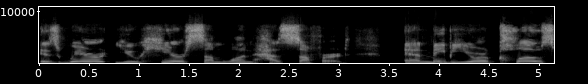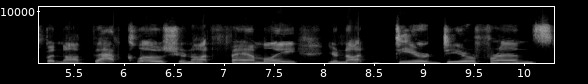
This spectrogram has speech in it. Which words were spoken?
is where you hear someone has suffered and maybe you're close but not that close. You're not family. You're not dear dear friends.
